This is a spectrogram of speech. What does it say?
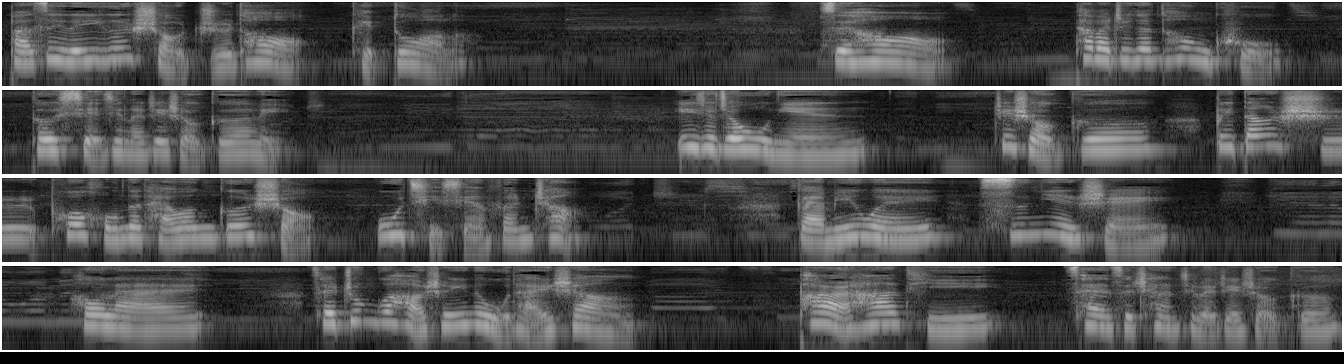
把自己的一根手指头给剁了。最后。他把这段痛苦都写进了这首歌里。一九九五年，这首歌被当时颇红的台湾歌手巫启贤翻唱，改名为《思念谁》。后来，在中国好声音的舞台上，帕尔哈提再次唱起了这首歌。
